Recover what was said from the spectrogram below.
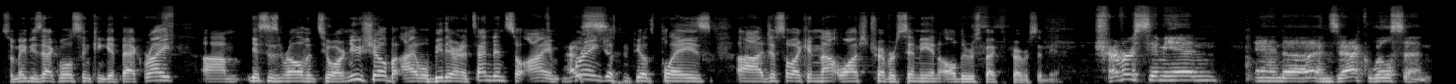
So maybe Zach Wilson can get back right. Um, this isn't relevant to our new show, but I will be there in attendance. So I am nice. praying Justin Fields plays uh, just so I can not watch Trevor Siemian. All due respect to Trevor Siemian. Trevor Siemian and uh, and Zach Wilson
